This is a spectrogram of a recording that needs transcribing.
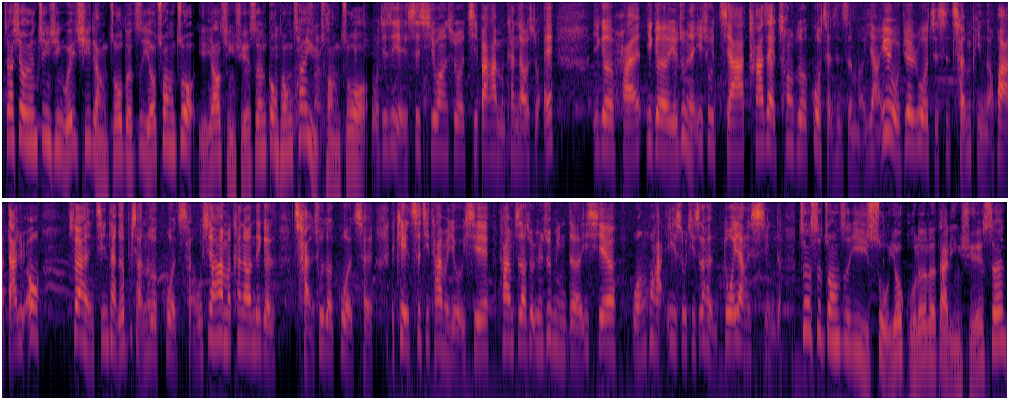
在校园进行为期两周的自由创作，也邀请学生共同参与创作。我其实也是希望说激发他们看到说，哎，一个还一个原住民的艺术家他在创作的过程是怎么样？因为我觉得如果只是成品的话，大家就哦虽然很惊叹，可是不晓得那个过程。我希望他们看到那个产出的过程，也可以刺激他们有一些他们知道说原住民的一些文化艺术其实很多样性的。这是装置艺术由古乐乐带领学生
